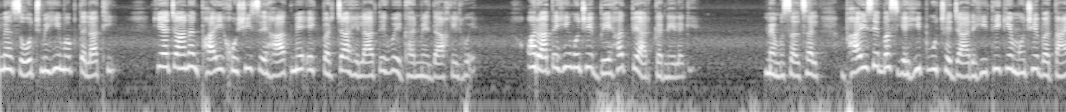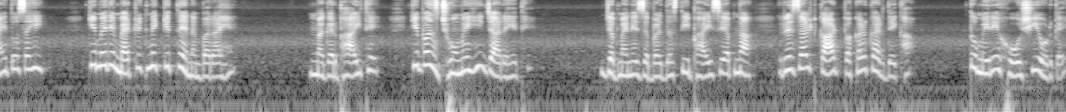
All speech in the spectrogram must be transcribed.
मैं सोच में ही मुबतला थी कि अचानक भाई खुशी से हाथ में एक पर्चा हिलाते हुए घर में दाखिल हुए और आते ही मुझे बेहद प्यार करने लगे। मैं मुसलसल भाई से बस यही पूछे जा रही थी कि मुझे बताएँ तो सही कि मेरे मैट्रिक में कितने नंबर आए हैं। मगर भाई थे कि बस झूमे ही जा रहे थे। जब मैंने ज़बरदस्ती भाई से अपना रिज़ल्ट कार्ड पकड़ कर देखा तो मेरे होश ही उड़ गए।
